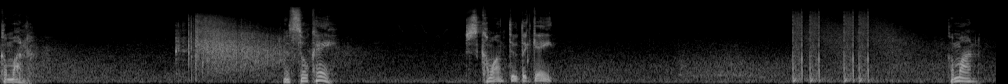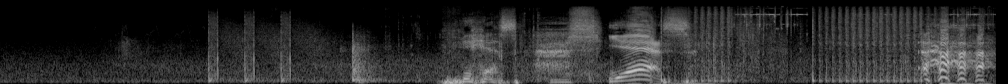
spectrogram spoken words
Come on. It's okay. Just come on through the gate. Come on. Yes. Yes!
